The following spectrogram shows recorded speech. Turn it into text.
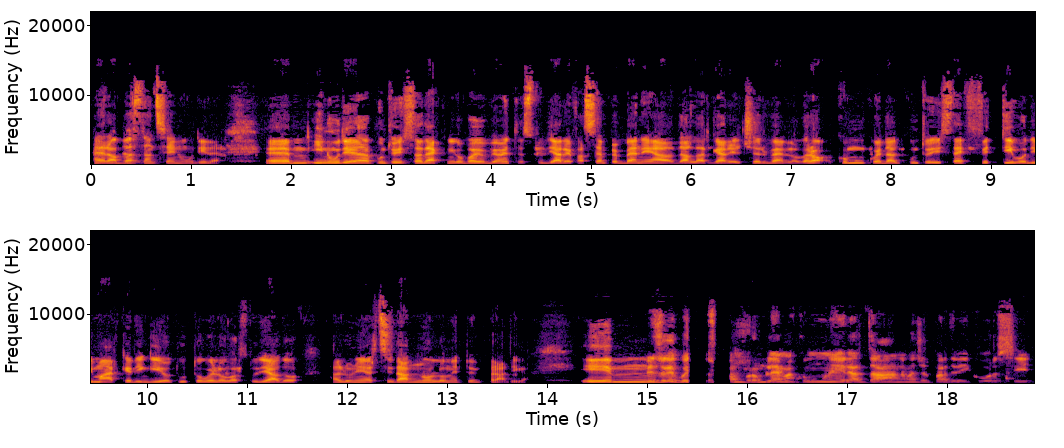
era abbastanza inutile. Eh, inutile dal punto di vista tecnico, poi ovviamente studiare fa sempre bene ad allargare il cervello, però comunque dal punto di vista effettivo di marketing io tutto quello che ho studiato all'università non lo metto in pratica. E, ehm, Penso che questo sia un problema comune in realtà nella maggior parte dei corsi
